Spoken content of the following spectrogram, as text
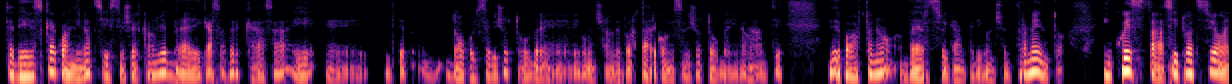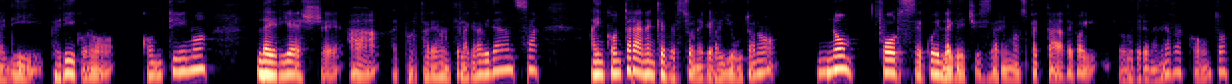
tedesca quando i nazisti cercano gli ebrei casa per casa e eh, dopo il 16 ottobre li cominciano a deportare. Con il 16 ottobre in avanti li deportano verso i campi di concentramento. In questa situazione di pericolo continuo lei riesce a portare avanti la gravidanza a incontrare anche persone che l'aiutano, non forse quelle che ci saremmo aspettate, poi lo vedrete nel racconto,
